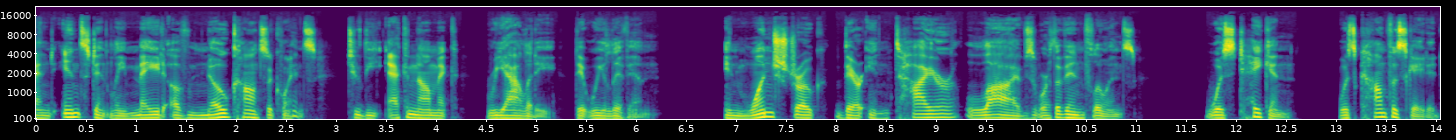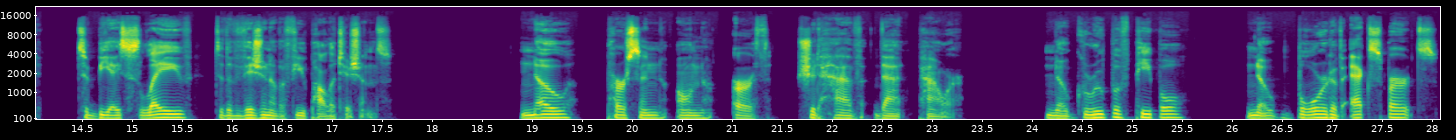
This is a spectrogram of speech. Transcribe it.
and instantly made of no consequence to the economic reality that we live in. In one stroke, their entire lives' worth of influence was taken, was confiscated to be a slave to the vision of a few politicians. No person on earth should have that power no group of people, no board of experts.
